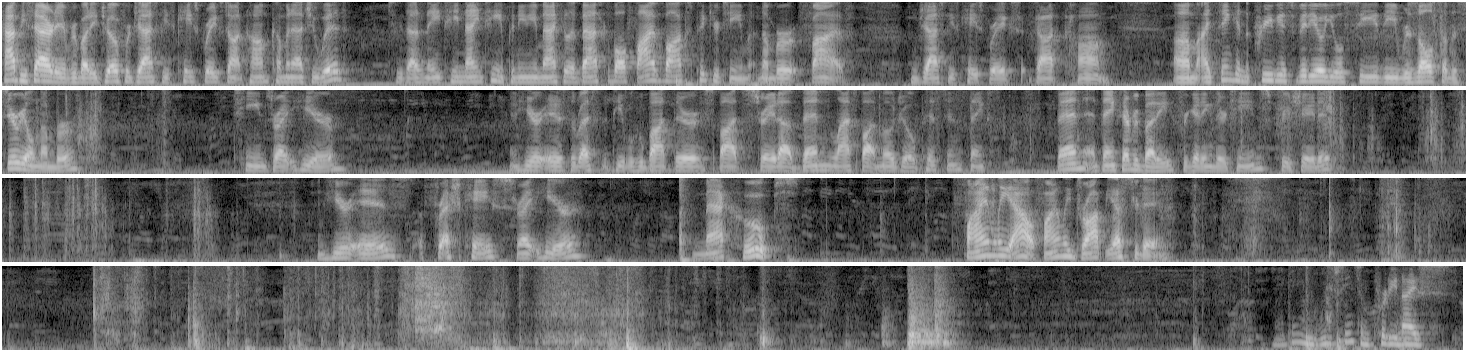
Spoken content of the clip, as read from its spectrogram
Happy Saturday, everybody. Joe for jaspyscasebreaks.com coming at you with 2018-19 Panini Immaculate Basketball 5-box Pick Your Team number 5 from jaspyscasebreaks.com. Um, I think in the previous video you'll see the results of the serial number teams right here. And here is the rest of the people who bought their spots straight up. Ben, last spot Mojo Pistons. Thanks, Ben, and thanks everybody for getting their teams. Appreciate it. And here is a fresh case right here. Mac Hoops. Finally out. Finally dropped yesterday. we've seen some pretty nice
